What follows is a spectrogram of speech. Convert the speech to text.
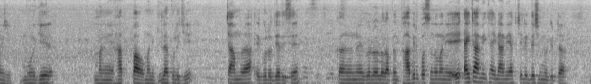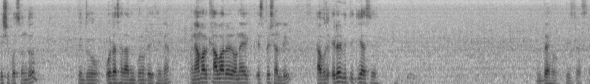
ওই যে মুরগির মানে হাত পাও মানে গিলা কলিজি চামড়া, এগুলো দিয়ে দিছে। কারণ এগুলো হলো আপনার ভাবির পছন্দ মানে এই এইটা আমি খাই না, আমি অ্যাকচুয়ালি দেশি মুরগিটা বেশি পছন্দ। কিন্তু ওটা ছাড়া আমি কোনোটাই খাই না। মানে আমার খাবারের অনেক স্পেশালি তারপর এটার ভিতরে কি আছে? দেখো কি আছে?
